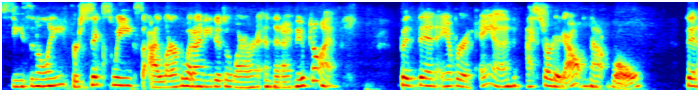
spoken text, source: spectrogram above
seasonally for six weeks. I learned what I needed to learn and then I moved on. But then Amber and Ann, I started out in that role. Then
